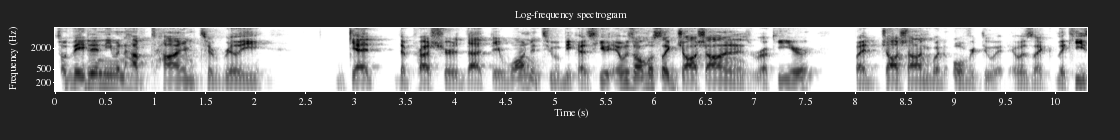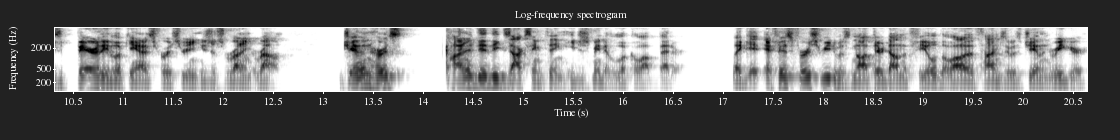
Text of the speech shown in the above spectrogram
So they didn't even have time to really get the pressure that they wanted to because he it was almost like Josh Allen in his rookie year, but Josh Allen would overdo it. It was like like he's barely looking at his first read and he's just running around. Jalen Hurts kind of did the exact same thing. He just made it look a lot better. Like if his first read was not there down the field, a lot of the times it was Jalen Reagor.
